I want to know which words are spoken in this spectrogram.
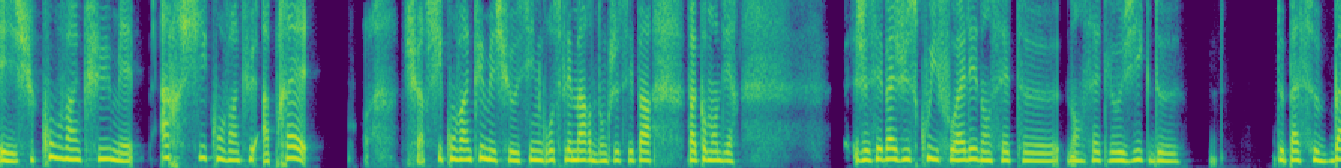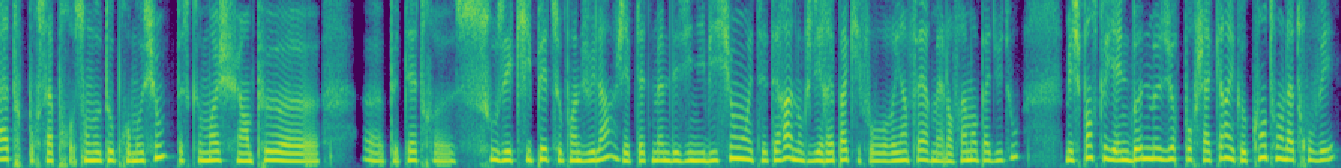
Et je suis convaincue, mais archi convaincue. Après, je suis archi convaincue, mais je suis aussi une grosse flemmarde, donc je sais pas, enfin comment dire, je sais pas jusqu'où il faut aller dans cette euh, dans cette logique de de pas se battre pour sa son autopromotion, parce que moi je suis un peu euh, euh, peut-être euh, sous-équipée de ce point de vue-là. J'ai peut-être même des inhibitions, etc. Donc je dirais pas qu'il faut rien faire, mais alors vraiment pas du tout. Mais je pense qu'il y a une bonne mesure pour chacun et que quand on l'a trouvé,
